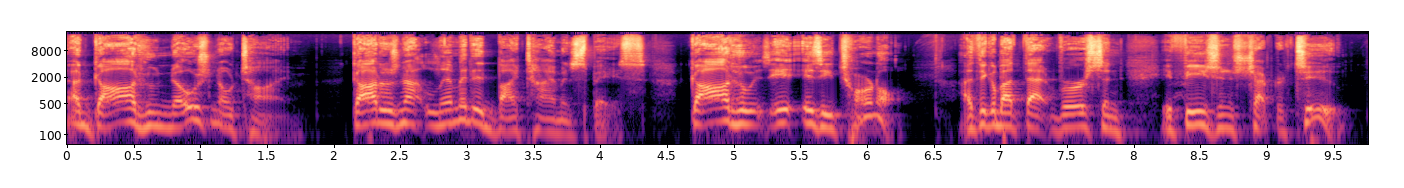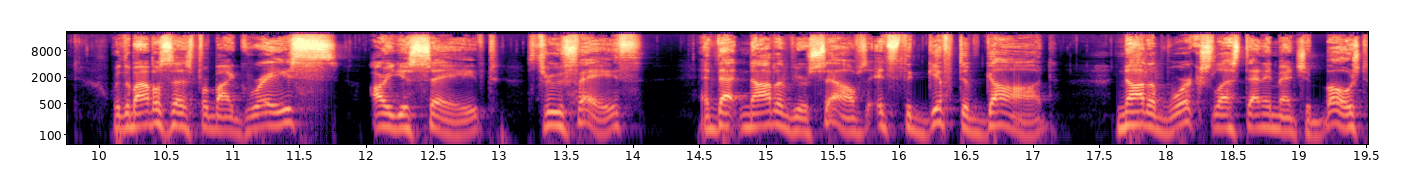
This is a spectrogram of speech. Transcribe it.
A God who knows no time, God who's not limited by time and space, God who is, is eternal. I think about that verse in Ephesians chapter 2, where the Bible says, For by grace are you saved through faith, and that not of yourselves, it's the gift of God, not of works, lest any man should boast.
